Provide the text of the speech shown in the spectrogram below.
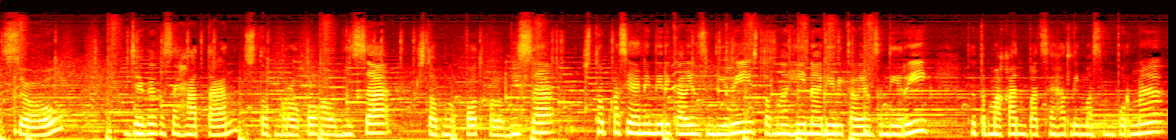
So, jaga kesehatan, stop ngerokok kalau bisa, stop ngepot kalau bisa, stop kasihanin diri kalian sendiri, stop ngehina diri kalian sendiri, tetap makan 4 sehat 5 sempurna,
